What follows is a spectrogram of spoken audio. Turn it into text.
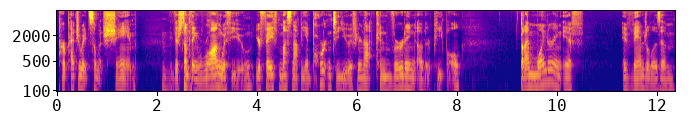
perpetuates so much shame. Hmm. Like there's something wrong with you. Your faith must not be important to you if you're not converting other people. But I'm wondering if evangelism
